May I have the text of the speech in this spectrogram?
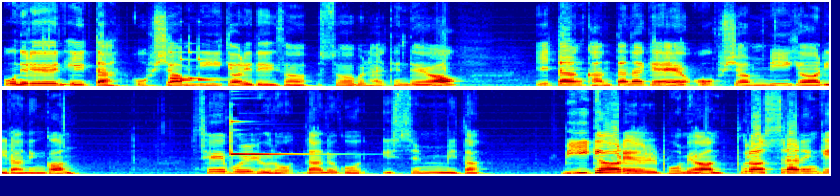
오늘은 일단 옵션 미결에 대해서 수업을 할 텐데요. 일단 간단하게 옵션 미결이라는 건 세 분류로 나누고 있습니다. 미결을 보면 플러스라는 게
